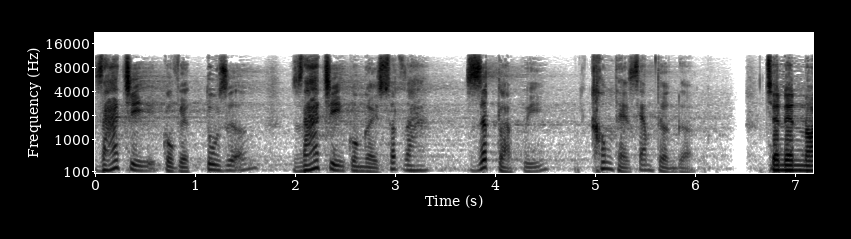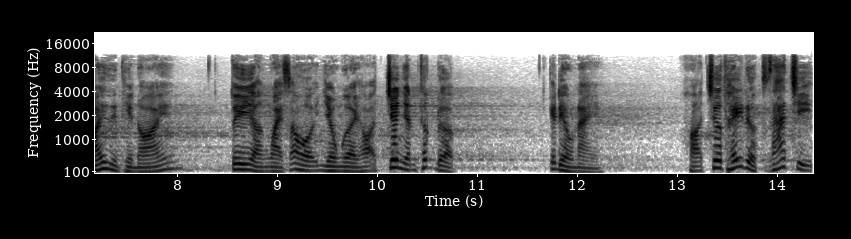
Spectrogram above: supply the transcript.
giá trị của việc tu dưỡng, giá trị của người xuất gia rất là quý, không thể xem thường được cho nên nói gì thì nói. Tuy ở ngoài xã hội nhiều người họ chưa nhận thức được cái điều này. Họ chưa thấy được giá trị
